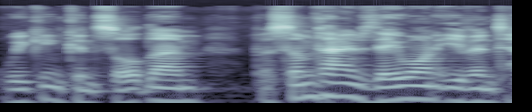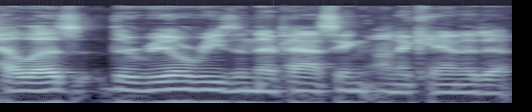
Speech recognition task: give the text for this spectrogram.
we can consult them, but sometimes they won't even tell us the real reason they're passing on a candidate.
